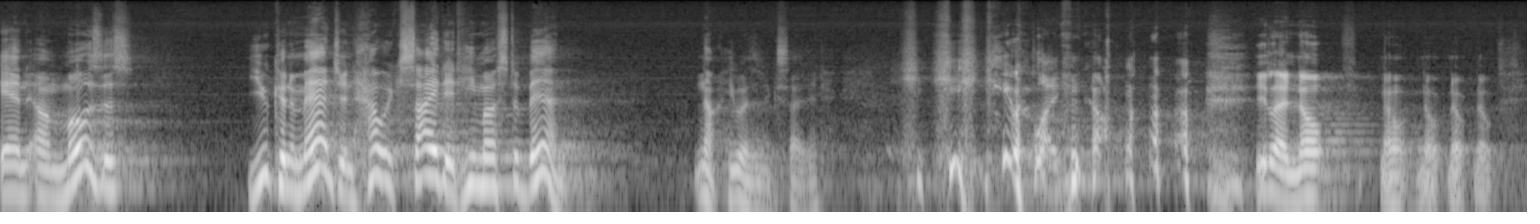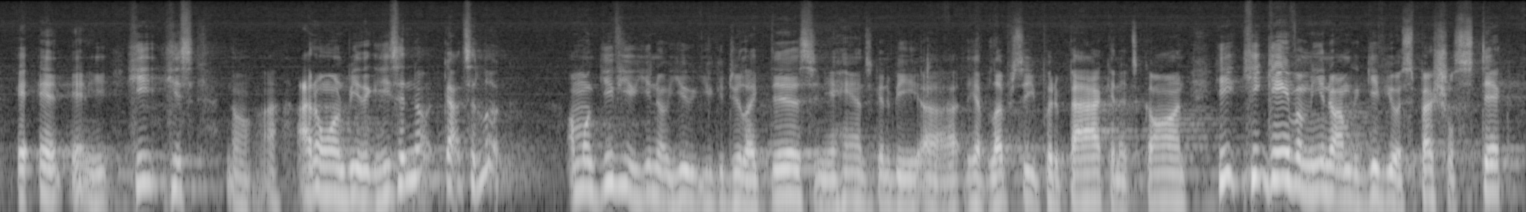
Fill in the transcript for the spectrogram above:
and um, Moses, you can imagine how excited he must have been. No, he wasn't excited. He, he, he was like, no. He's like, no, no, no, no, no. And, and, he, he, he's, no, I, don't want to be the, he said, no, God said, look, I'm going to give you, you know, you, you could do like this, and your hand's going to be, uh, you have leprosy, you put it back, and it's gone. He, he gave him, you know, I'm going to give you a special stick.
